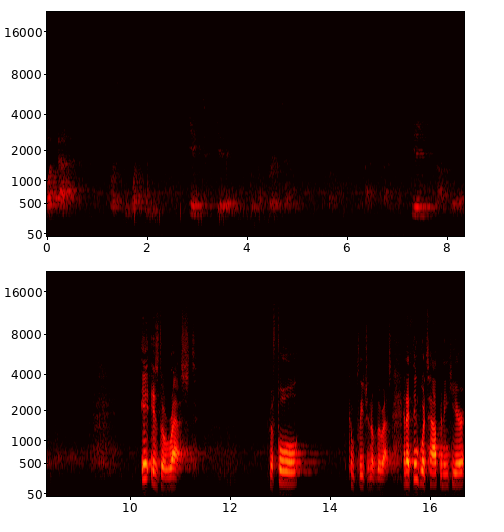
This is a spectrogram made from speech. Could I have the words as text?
what that, let's the be identified. Mm. it is the rest, the full completion of the rest. And I think what's happening here,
